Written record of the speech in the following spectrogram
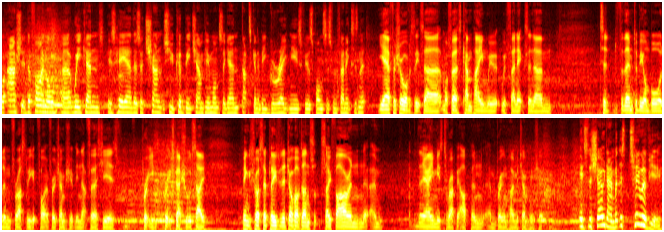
Well, Ash, the final uh, weekend is here. There's a chance you could be champion once again. That's going to be great news for your sponsors from Fenix, isn't it? Yeah, for sure. Obviously, it's uh, my first campaign with, with Fenix, and um, to for them to be on board and for us to be fighting for a championship in that first year is pretty pretty special. So, fingers crossed, they're pleased with the job I've done so, far, and, and the aim is to wrap it up and, and bring them home a championship. It's the showdown, but there's two of you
